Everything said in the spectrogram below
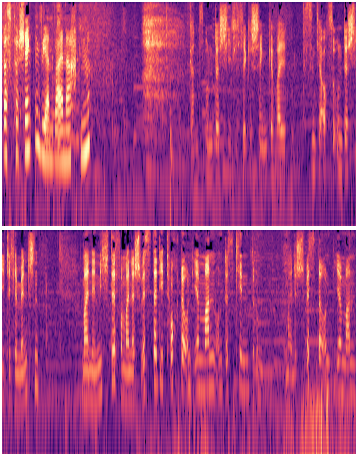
Was verschenken Sie an Weihnachten? Ganz unterschiedliche Geschenke, weil sind ja auch so unterschiedliche Menschen. Meine Nichte von meiner Schwester, die Tochter und ihr Mann und das Kind und meine Schwester und ihr Mann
